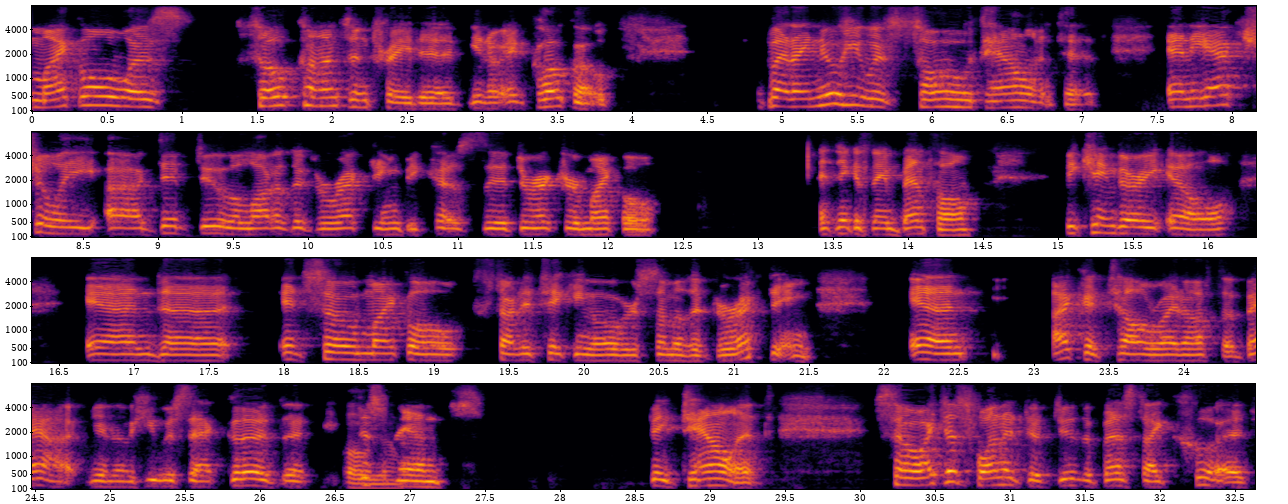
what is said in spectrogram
Michael was so concentrated, you know, and Coco. but I knew he was so talented. And he actually uh, did do a lot of the directing because the director, Michael, I think his name Benthall, became very ill. And, uh, and so Michael started taking over some of the directing. And I could tell right off the bat, you know, he was that good that Oh, this yeah. man's big talent. So I just wanted to do the best I could.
